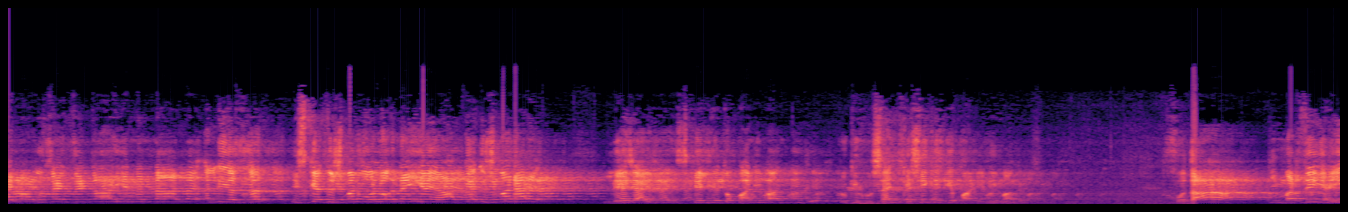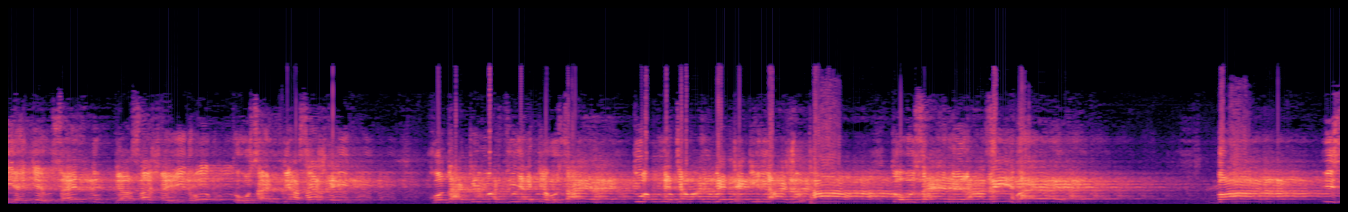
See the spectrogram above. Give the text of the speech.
इमाम हुसैन से कहा, ये नन्ना अली असगर, इसके दुश्मन वो लोग नहीं है, आपके दुश्मन है। ले जाइए, इसके लिए तो पानी मांग लीजिए, क्योंकि हुसैन किसी के लिए पानी नहीं मांग रहे। खुदा की मर्ज़ी यही है कि हुसैन तू प्यासा शहीद हो तो हुसैन प्यासा शहीद खुदा की मर्ज़ी है कि हुसैन, तू अपने जवान बेटे की लाश उठा तो हुसैन राज़ी है। बात इस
